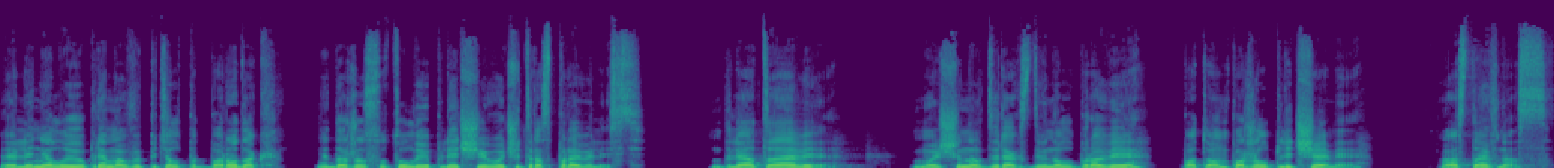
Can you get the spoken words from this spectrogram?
Линялый упрямо выпятил подбородок, и даже сутулые плечи его чуть расправились. «Для Тави». Мужчина в дверях сдвинул брови, потом пожал плечами. «Оставь нас.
